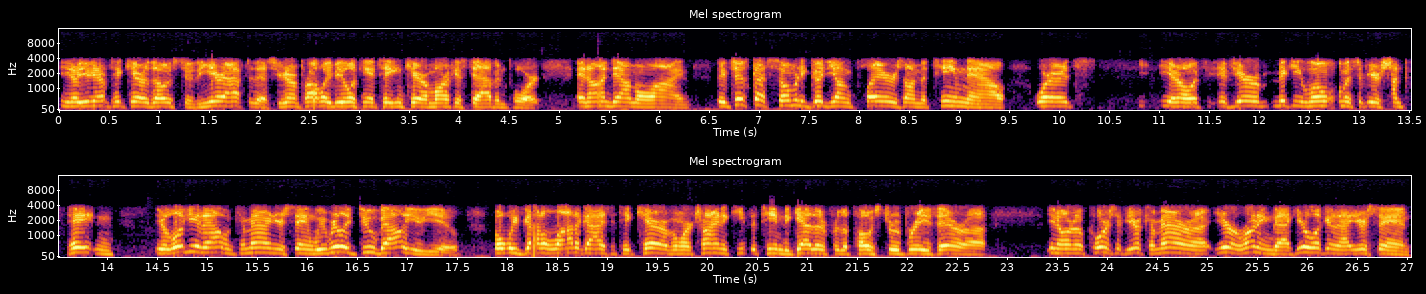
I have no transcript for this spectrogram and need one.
you know, you're going to have to take care of those two. The year after this, you're going to probably be looking at taking care of Marcus Davenport and on down the line. They've just got so many good young players on the team now where it's, you know, if, if you're Mickey Loomis, if you're Sean Payton, you're looking at Alvin Kamara and you're saying, we really do value you, but we've got a lot of guys to take care of and we're trying to keep the team together for the post Drew Brees era. You know, and of course, if you're Kamara, you're a running back, you're looking at that, you're saying,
